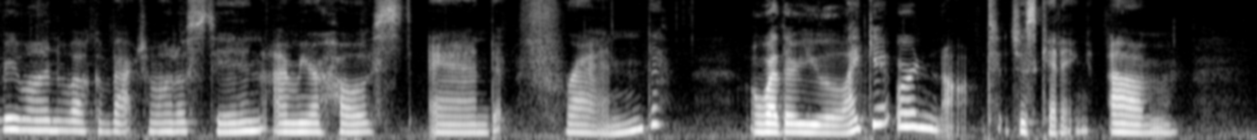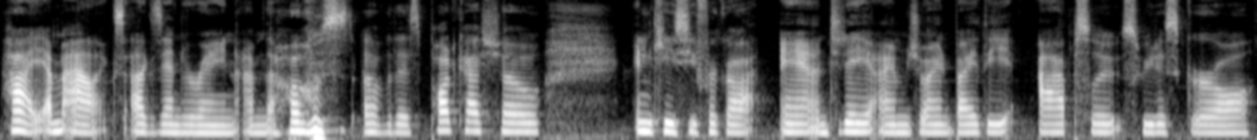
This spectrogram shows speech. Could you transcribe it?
everyone, welcome back to Model Student. I'm your host and friend, whether you like it or not. Just kidding. Um, hi, I'm Alex, Alexandra Rain. I'm the host of this podcast show, in case you forgot. And today I'm joined by the absolute sweetest girl.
